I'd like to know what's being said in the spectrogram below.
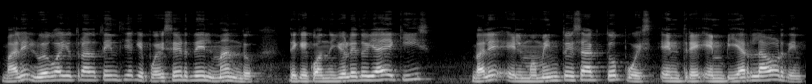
¿vale? Luego hay otra latencia que puede ser del mando, de que cuando yo le doy a X, ¿vale? El momento exacto, pues entre enviar la orden,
